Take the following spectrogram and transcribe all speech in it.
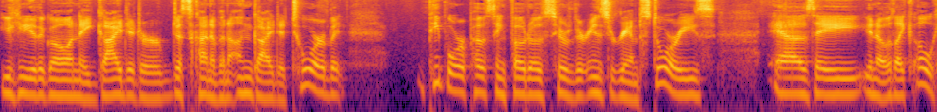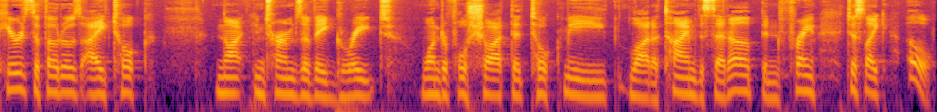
you can either go on a guided or just kind of an unguided tour. But people were posting photos to their Instagram stories as a you know like oh here's the photos I took, not in terms of a great wonderful shot that took me a lot of time to set up and frame, just like oh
